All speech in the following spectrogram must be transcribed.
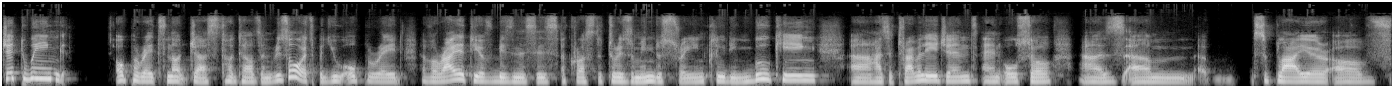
Jetwing operates not just hotels and resorts, but you operate a variety of businesses across the tourism industry, including booking, uh, as a travel agent, and also as um, supplier of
